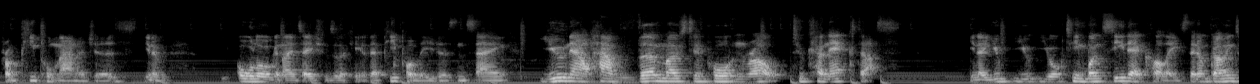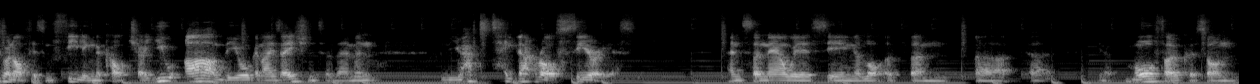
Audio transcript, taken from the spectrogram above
from people managers you know all organizations are looking at their people leaders and saying you now have the most important role to connect us. You know you, you your team won't see their colleagues. They're not going to an office and feeling the culture. You are the organization to them and you have to take that role serious and so now we're seeing a lot of um, uh, uh, you know more focus on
